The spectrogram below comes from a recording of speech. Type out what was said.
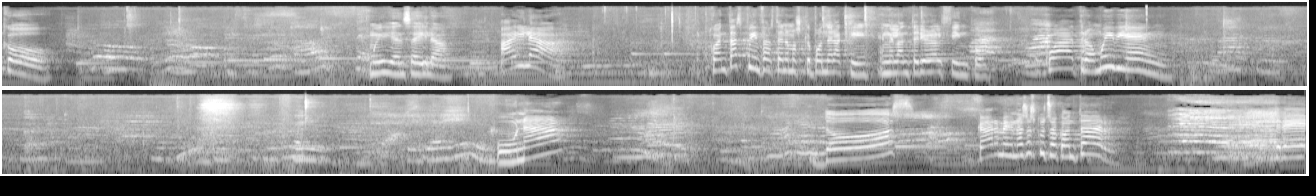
5. Muy bien, Seila. Ayla. ¿Cuántas pinzas tenemos que poner aquí, en el anterior al 5? 4, muy bien. Una. Dos. Carmen, ¿no se escuchó contar? Tres.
